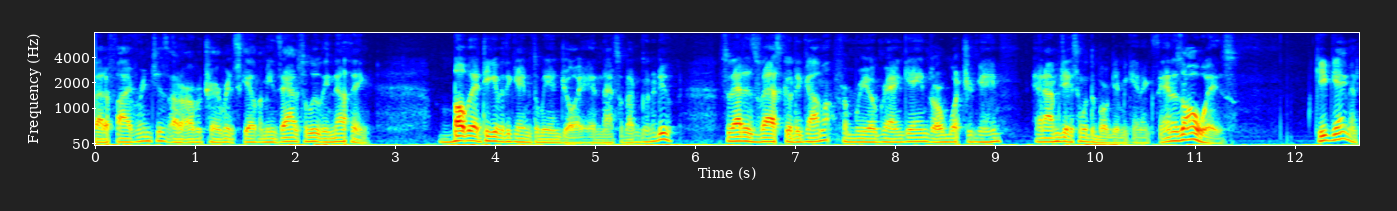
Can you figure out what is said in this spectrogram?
out of 5 wrenches on our arbitrary wrench scale. That means absolutely nothing. But we have to give it the games that we enjoy, and that's what I'm going to do. So that is Vasco da Gama from Rio Grande Games, or What's Your Game? And I'm Jason with the Board Game Mechanics. And as always, keep gaming.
